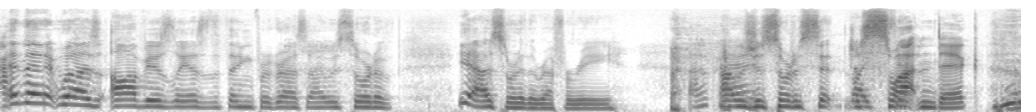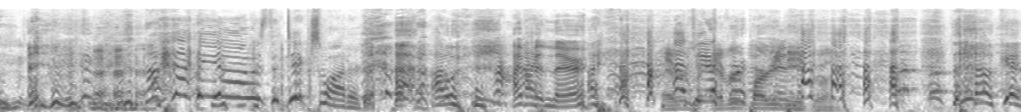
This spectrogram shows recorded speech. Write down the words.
And then it was obviously as the thing progressed, I was sort of, yeah, I was sort of the referee. Okay. I was just sort of sit just like sit- swatting dick. yeah, I was the dick swatter. I, I've been there. Every, every party needs one. okay.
